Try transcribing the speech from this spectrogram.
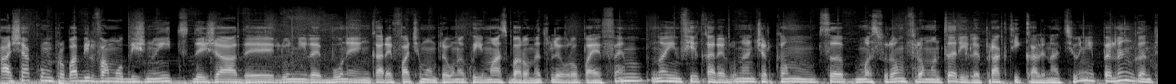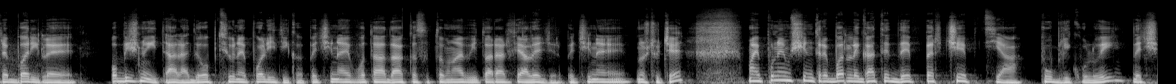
așa cum probabil v-am obișnuit deja de lunile bune în care facem împreună cu IMAS Barometrul Europa FM, noi în fiecare lună încercăm să măsurăm frământările practic ale națiunii pe lângă întrebările obișnuite, alea de opțiune politică, pe cine ai vota dacă săptămâna viitoare ar fi alegeri, pe cine nu știu ce, mai punem și întrebări legate de percepția publicului, deci,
